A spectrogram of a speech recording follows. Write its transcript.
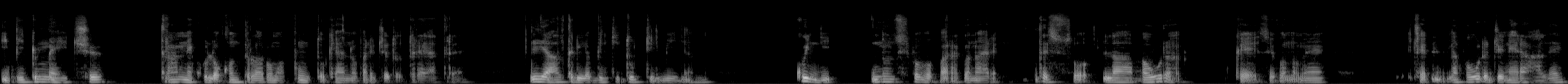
i big match, tranne quello contro la Roma, appunto, che hanno pareggiato 3 a 3, gli altri li ha vinti tutti il Milan. Quindi non si può paragonare. Adesso la paura che secondo me, cioè la paura generale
